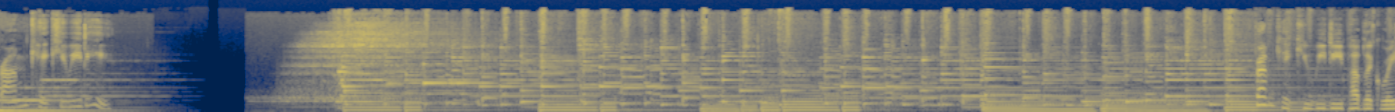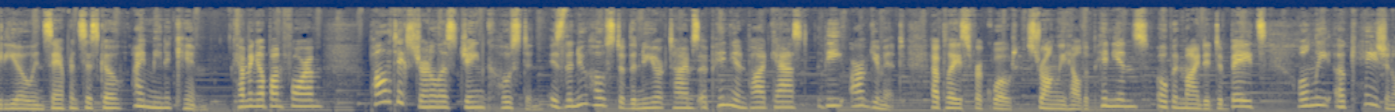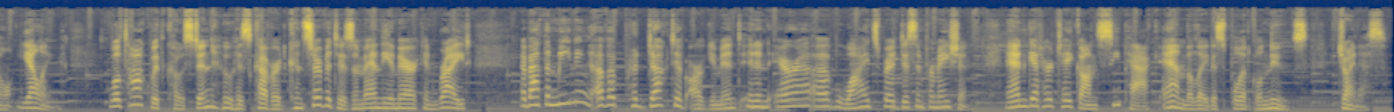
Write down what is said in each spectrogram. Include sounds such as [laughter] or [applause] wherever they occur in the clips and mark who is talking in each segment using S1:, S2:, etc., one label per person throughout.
S1: From KQED.
S2: From KQED Public Radio in San Francisco, I'm Mina Kim. Coming up on Forum, politics journalist Jane Coaston is the new host of the New York Times opinion podcast, The Argument, a place for, quote, strongly held opinions, open minded debates, only occasional yelling. We'll talk with Coaston, who has covered conservatism and the American right, about the meaning of a productive argument in an era of widespread disinformation, and get her take on CPAC and the latest political news. Join us.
